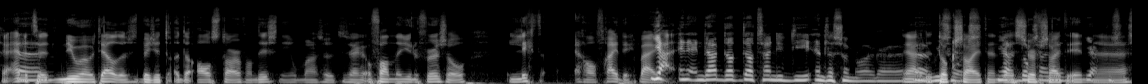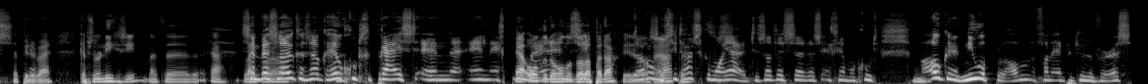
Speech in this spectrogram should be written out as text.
Ja, en het, Ehm, eh, nieuwe hotel, dus een beetje het- de all-star van Disney, om maar zo te zeggen, of van Universal, ligt er al vrij dichtbij. Ja, en, en dat, dat, dat zijn die, die Endless Summer eh, Ja, de dockside en Ja, de surfside in ja, eh, precies. heb je Ja. erbij. Ik heb ze nog niet gezien, maar het, eh, ja, Ze zijn best leuk en zijn ook heel goed geprijsd en, en echt Ja, prima. onder de En- en 100 dollar per dag Daarom, het ziet hartstikke mooi uit. Dus dat is, eh, dat is echt helemaal goed. Hm. Maar ook in het nieuwe plan van Epic Universe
